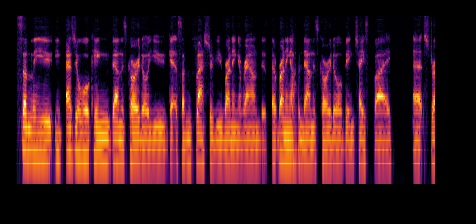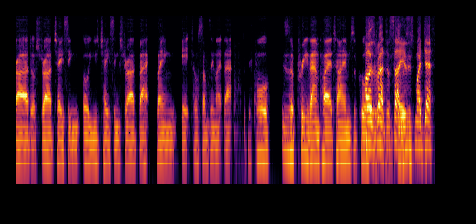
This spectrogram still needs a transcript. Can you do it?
suddenly, you, you, as you're walking down this corridor, you get a sudden flash of you running around, uh, running up and down this corridor, being chased by uh, Strahd, or Strahd chasing, or you chasing Strahd back, playing it or something like that. Before this is a pre-vampire times, of course. I was about to say, is this my death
